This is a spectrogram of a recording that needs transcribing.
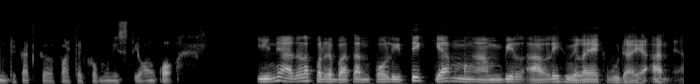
mendekat ke Partai Komunis Tiongkok ini adalah perdebatan politik yang mengambil alih wilayah kebudayaan ya.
